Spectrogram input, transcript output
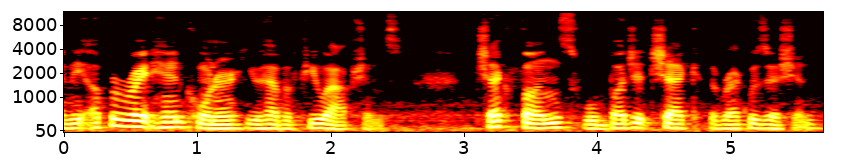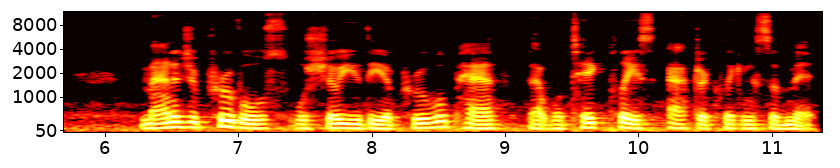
In the upper right hand corner you have a few options. Check funds will budget check the requisition. Manage approvals will show you the approval path that will take place after clicking submit.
